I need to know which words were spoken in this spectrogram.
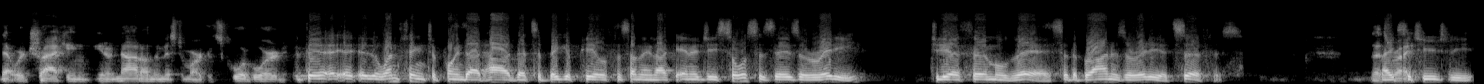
that we're tracking, you know, not on the Mr. Market scoreboard. The, uh, uh, one thing to point out, Howard, that's a big appeal for something like energy sources. There's already geothermal there, so the brine is already at surface. That's makes right. it hugely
